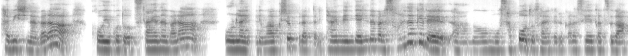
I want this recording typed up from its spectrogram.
旅しながらこういうことを伝えながらオンラインでワークショップだったり対面でやりながらそれだけであのもうサポートされてるから生活が、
